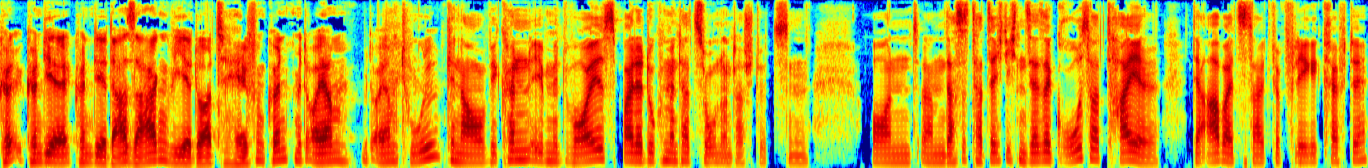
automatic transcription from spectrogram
könnt ihr könnt ihr da sagen, wie ihr dort helfen könnt mit eurem mit eurem Tool? Genau, wir können eben mit Voice bei der Dokumentation unterstützen. Und ähm, das ist tatsächlich ein sehr, sehr großer Teil der Arbeitszeit für Pflegekräfte,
